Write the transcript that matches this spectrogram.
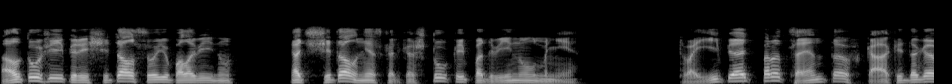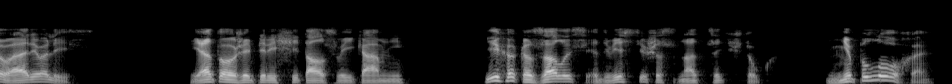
Алтуфий пересчитал свою половину, отсчитал несколько штук и подвинул мне. Твои пять процентов, как и договаривались. Я тоже пересчитал свои камни их оказалось 216 штук. Неплохо.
